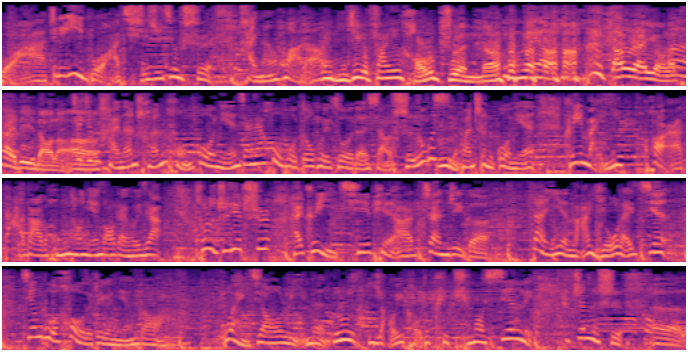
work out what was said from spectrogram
卜啊。这个一卜啊，其实就是海南话的啊。哎，你这个发音好准呢，有没有？当然有了，太地道了啊！这就是海南传统过年家家户户都会做的小吃。如果喜欢，趁着过年可以买一块啊大大的红糖年糕带回家。除了直接吃，还可以切片啊蘸这个蛋液拿油来煎。煎过后的这个年糕啊，外焦里嫩，嗯，咬一口都可以甜到心里，这真的是呃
